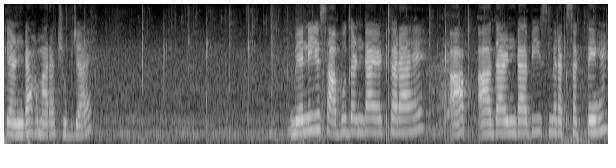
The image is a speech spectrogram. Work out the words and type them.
कि अंडा हमारा छुप जाए। मैंने ये साबुत अंडा ऐड करा है, आप आधा अंडा भी इसमें रख सकते हैं।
